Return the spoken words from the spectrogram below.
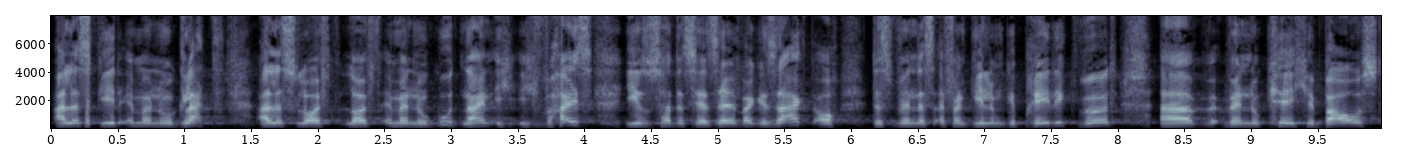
alles geht immer nur glatt, alles läuft, läuft immer nur gut. Nein, ich, ich weiß, Jesus hat es ja selber gesagt auch, dass wenn das Evangelium gepredigt wird, äh, wenn du Kirche baust,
